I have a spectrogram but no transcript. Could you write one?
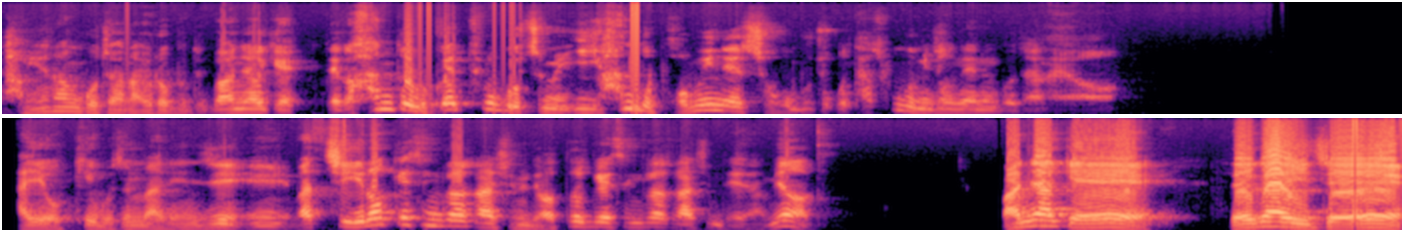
당연한 거잖아, 여러분들. 만약에 내가 한도를 꿰뚫고 있으면 이 한도 범위 내에서 저거 무조건 다 송금 인정되는 거잖아요. 아예 오케이 무슨 말인지 예, 마치 이렇게 생각하시면 돼요. 어떻게 생각하시면 되냐면 만약에 내가 이제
